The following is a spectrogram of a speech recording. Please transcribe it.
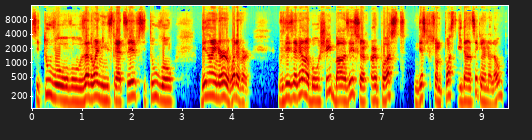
si tous vos, vos administratifs, si tous vos designers, whatever, vous les avez embauchés basés sur un poste une description de poste identique l'un à l'autre,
